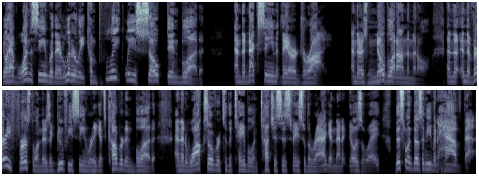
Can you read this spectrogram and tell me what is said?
You'll have one scene where they're literally completely soaked in blood, and the next scene they are dry, and there's no blood on them at all. And the in the very first one, there's a goofy scene where he gets covered in blood and then walks over to the table and touches his face with a rag, and then it goes away. This one doesn't even have that.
